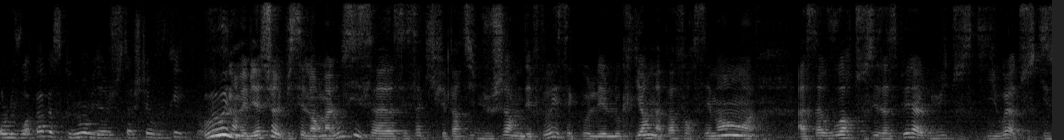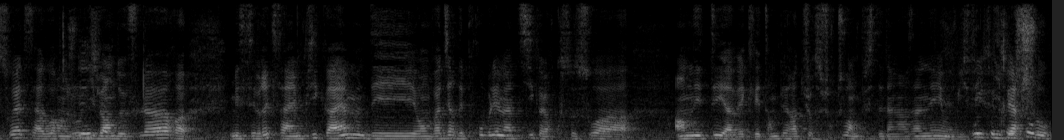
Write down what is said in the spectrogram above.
on ne le voit pas parce que nous, on vient juste acheter un bouquet. Oui, oui, non, mais bien sûr. Et puis c'est normal aussi. C'est ça qui fait partie du charme des fleuristes, c'est que le client n'a pas forcément à savoir tous ces aspects-là. Lui, tout ce qu'il voilà, tout ce qu'il souhaite, c'est avoir un joli banc de fleurs. Mais c'est vrai que ça implique quand même des, on va dire, des problématiques, alors que ce soit en été avec les températures, surtout en plus des dernières années où il fait, hyper chaud.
